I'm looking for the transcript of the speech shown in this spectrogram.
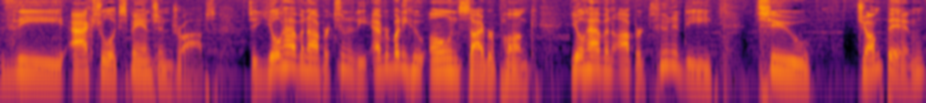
the actual expansion drops. So you'll have an opportunity, everybody who owns Cyberpunk, you'll have an opportunity to jump in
